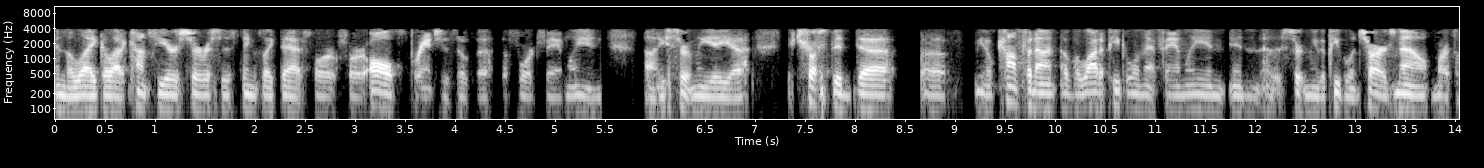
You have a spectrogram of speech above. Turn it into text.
and the like, a lot of concierge services, things like that for for all branches of the, the Ford family. And uh, he's certainly a, uh, a trusted, uh, uh, you know, confidant of a lot of people in that family, and, and uh, certainly the people in charge now, Martha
